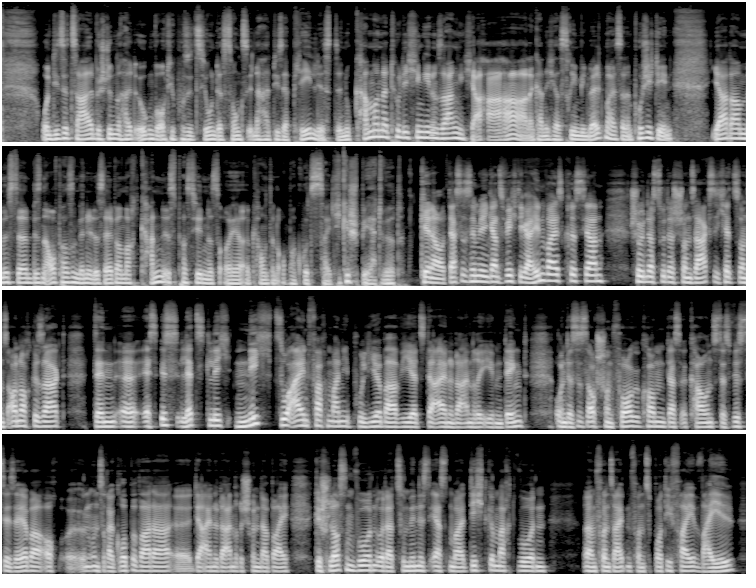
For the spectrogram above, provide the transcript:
Und diese Zahl bestimmt halt irgendwo auch die Position der Songs innerhalb dieser Playliste. Nun kann man natürlich hingehen und sagen, ja, haha, dann kann ich ja streamen wie ein Weltmeister, dann pushe ich den. Ja, da müsst ihr ein bisschen aufpassen, wenn ihr das selber macht, kann es passieren, dass euer Account dann auch mal kurzzeitig gesperrt wird. Genau, das ist nämlich ein ganz wichtiger Hinweis, Christian. Schön, dass du das schon sagst. Ich hätte es sonst auch noch gesagt, denn äh, es ist letztlich nicht so einfach manipulierbar, wie jetzt der ein oder andere eben denkt. Und es ist auch schon vorgekommen, dass Accounts, das wisst ihr selber, auch äh, in unserer Gruppe war da äh, der ein oder andere schon dabei, geschlossen wurden oder zumindest erstmal dicht gemacht wurden ähm, von Seiten von Spotify, weil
